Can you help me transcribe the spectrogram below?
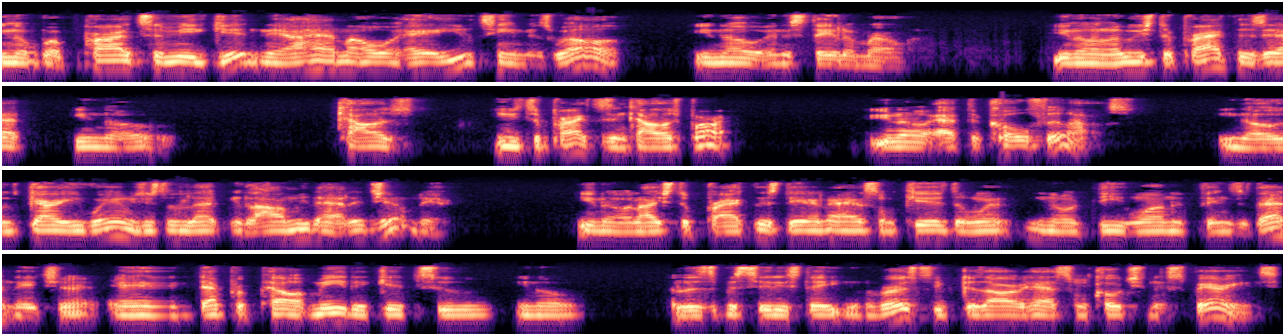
You know, but prior to me getting there, I had my whole AAU team as well. You know, in the state of Maryland. You know, and we used to practice at you know college. Used to practice in College Park. You know, at the Cole Fieldhouse. You know, Gary Williams used to let me allow me to have a gym there you know, and I used to practice there and I had some kids that went, you know, D1 and things of that nature. And that propelled me to get to, you know, Elizabeth City State University because I already had some coaching experience.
